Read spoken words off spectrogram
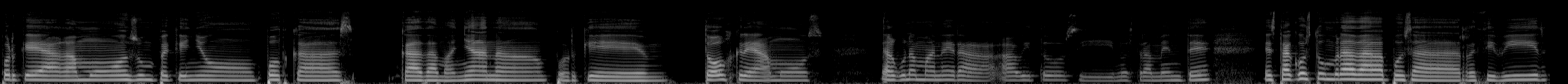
porque hagamos un pequeño podcast cada mañana, porque todos creamos de alguna manera hábitos y nuestra mente está acostumbrada pues a recibir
